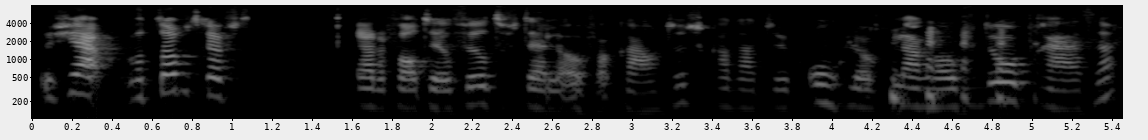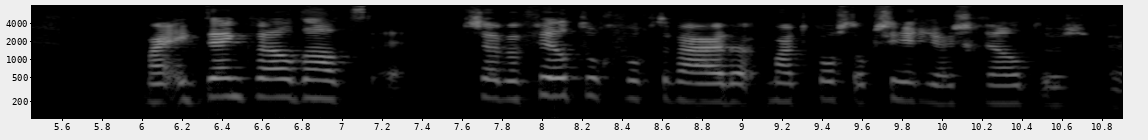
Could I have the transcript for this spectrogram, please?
Dus ja, wat dat betreft, ja, er valt heel veel te vertellen over accountants. Ik kan daar natuurlijk ongelooflijk lang over doorpraten. Maar ik denk wel dat eh, ze hebben veel toegevoegde waarde, maar het kost ook serieus geld. Dus eh,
